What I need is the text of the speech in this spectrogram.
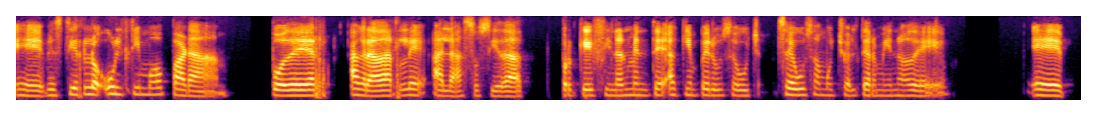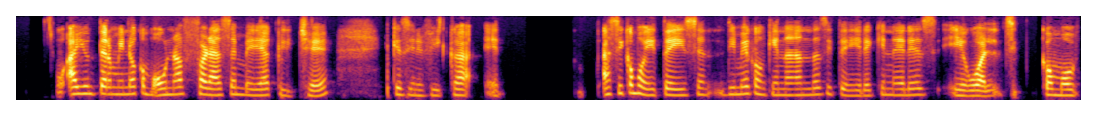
eh, vestir lo último para poder agradarle a la sociedad, porque finalmente aquí en Perú se, se usa mucho el término de eh, hay un término como una frase media cliché que significa, eh, así como te dicen, dime con quién andas y te diré quién eres, igual, como,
